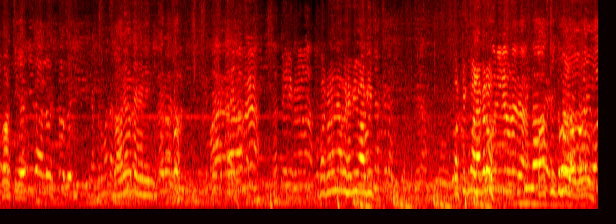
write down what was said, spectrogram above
ਪਰਚੀ ਹੈਗੀ ਦਾ ਲਿਸਟ ਸਾਰਿਆਂ ਤੇ ਹੈ ਨਹੀਂ ਬਟਣਾ ਨੇ ਹੈਗੀ ਆ ਗਈ। ਪੱਟੀ ਘਵਾਲਿਆ ਕਰੋ। ਪਰਚੀ ਕਮਾਲਾ ਕਰੋ।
